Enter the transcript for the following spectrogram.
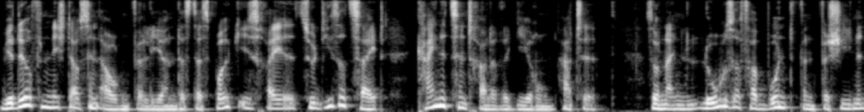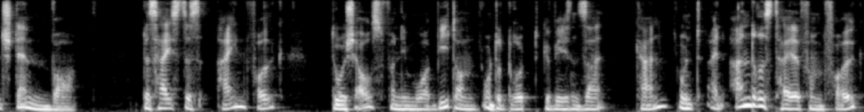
Wir dürfen nicht aus den Augen verlieren, dass das Volk Israel zu dieser Zeit keine zentrale Regierung hatte, sondern ein loser Verbund von verschiedenen Stämmen war. Das heißt, dass ein Volk durchaus von den Moabitern unterdrückt gewesen sein kann und ein anderes Teil vom Volk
